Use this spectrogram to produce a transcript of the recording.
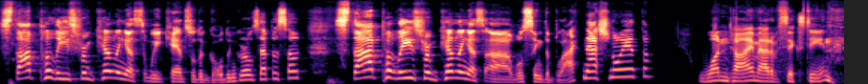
Stop police from killing us. We canceled a Golden Girls episode. Stop police from killing us. Uh, we'll sing the Black National Anthem. One time out of 16.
